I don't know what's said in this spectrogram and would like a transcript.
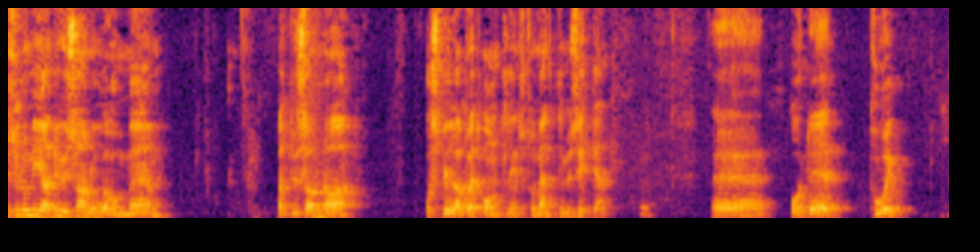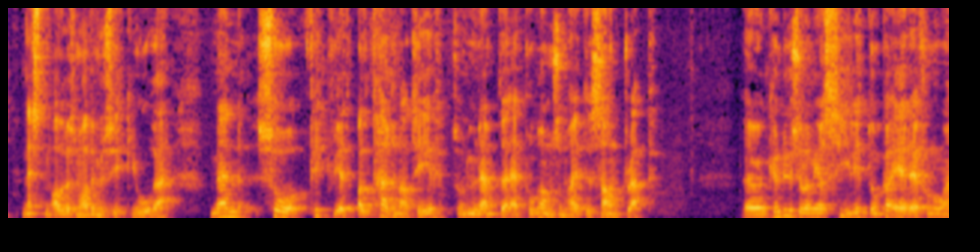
Solomia, du sa noe om eh, at du savna å spille på et ordentlig instrument i musikken. Eh, og det tror jeg nesten alle som hadde musikk, gjorde. Men så fikk vi et alternativ, som du nevnte, et program som heter Soundtrap. Uh, kunne du Solomia, si litt om hva er det for noe?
